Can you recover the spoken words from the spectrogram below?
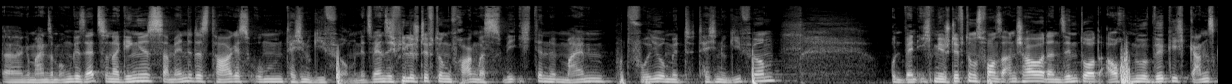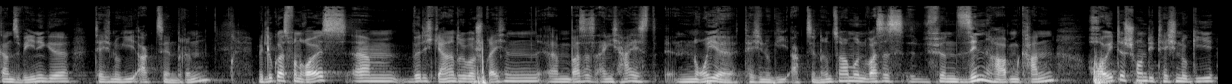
äh, gemeinsam umgesetzt und da ging es am Ende des Tages um Technologiefirmen. Jetzt werden sich viele Stiftungen fragen, was will ich denn mit meinem Portfolio mit Technologiefirmen? Und wenn ich mir Stiftungsfonds anschaue, dann sind dort auch nur wirklich ganz, ganz wenige Technologieaktien drin. Mit Lukas von Reus ähm, würde ich gerne darüber sprechen, ähm, was es eigentlich heißt, neue Technologieaktien drin zu haben und was es für einen Sinn haben kann, heute schon die Technologie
